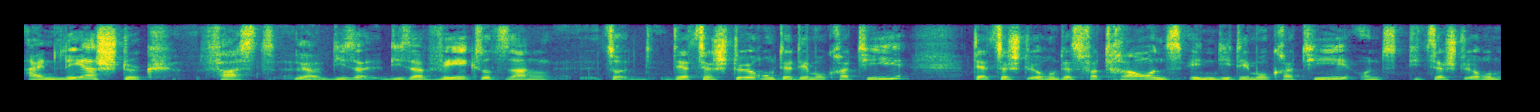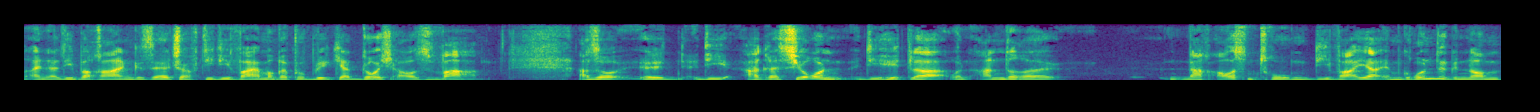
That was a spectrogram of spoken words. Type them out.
ein Lehrstück fast. Ja. Äh, dieser, dieser Weg sozusagen zur, der Zerstörung der Demokratie, der Zerstörung des Vertrauens in die Demokratie und die Zerstörung einer liberalen Gesellschaft, die die Weimarer Republik ja durchaus war. Also äh, die Aggression, die Hitler und andere nach außen trugen, die war ja im Grunde genommen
